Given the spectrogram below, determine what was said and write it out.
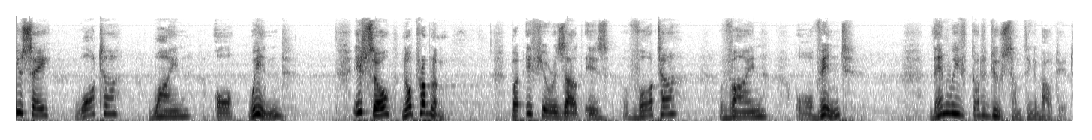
you say water, wine, or wind? If so, no problem. But if your result is water, wine, or wind, then we've got to do something about it.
